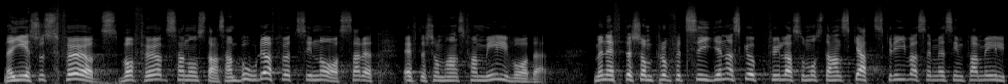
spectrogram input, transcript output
När Jesus föds, var föds han någonstans? Han borde ha fötts i Nasaret eftersom hans familj var där. Men eftersom profetiorna ska uppfyllas så måste han skattskriva sig med sin familj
